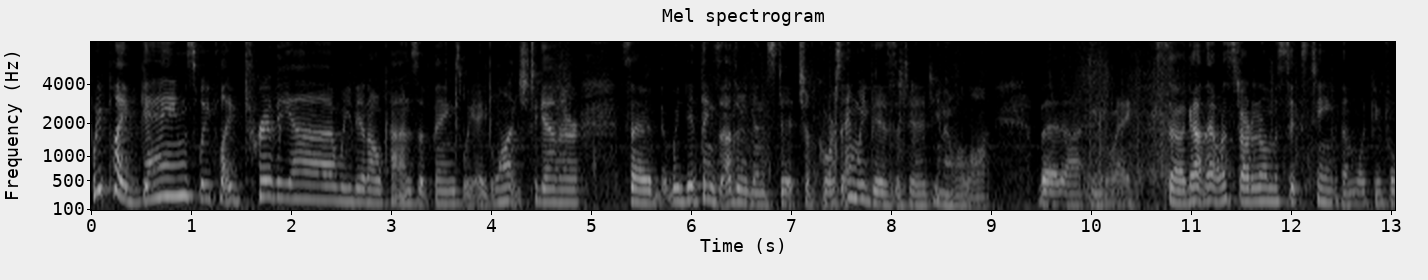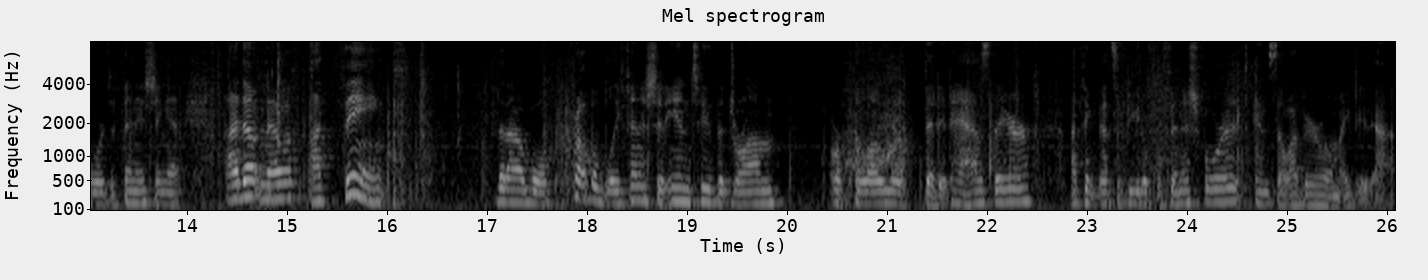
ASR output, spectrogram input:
We played games, we played trivia, we did all kinds of things. We ate lunch together. So we did things other than stitch, of course, and we visited, you know, a lot. But uh, anyway, so I got that one started on the 16th. I'm looking forward to finishing it. I don't know if, I think that I will probably finish it into the drum or pillow look that it has there. I think that's a beautiful finish for it, and so I very well may do that.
